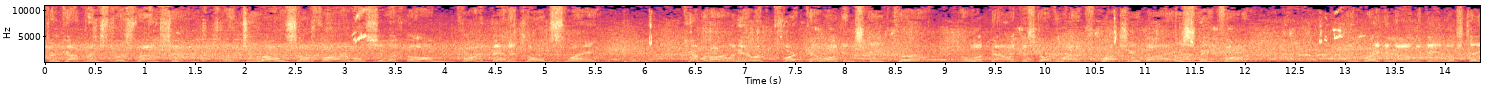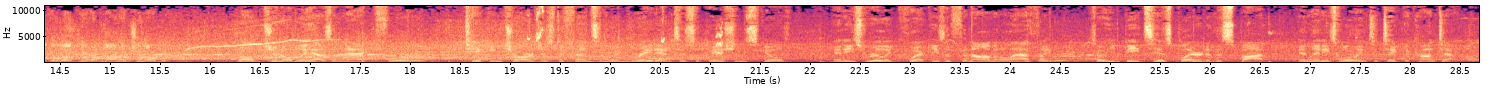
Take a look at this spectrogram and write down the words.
Eastern Conference first round series. We're 2-0 so far, and we'll see if the home court advantage holds sway. Kevin Harlan here with Clark Kellogg and Steve Kerr. A look now at the starting lineups brought to you by State Farm. In breaking down the game, let's take a look here at Manu Ginobili. Well, Ginobili has a knack for taking charges defensively, great anticipation skills, and he's really quick. He's a phenomenal athlete. So he beats his player to the spot, and then he's willing to take the contact.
